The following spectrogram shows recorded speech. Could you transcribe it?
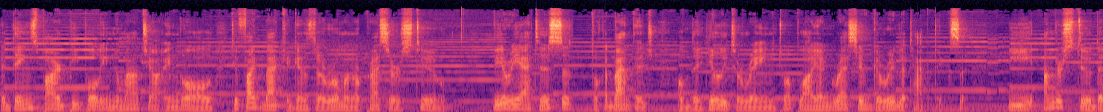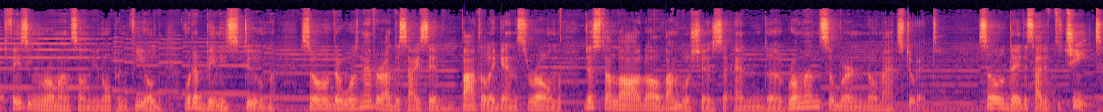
that they inspired people in Numantia and Gaul to fight back against the Roman oppressors too. Viriathus took advantage of the hilly terrain to apply aggressive guerrilla tactics. He understood that facing Romans on an open field would have been his doom, so there was never a decisive battle against Rome, just a lot of ambushes, and the Romans were no match to it. So they decided to cheat.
